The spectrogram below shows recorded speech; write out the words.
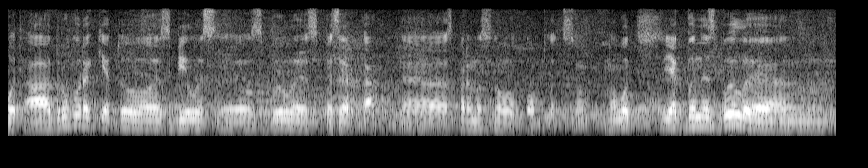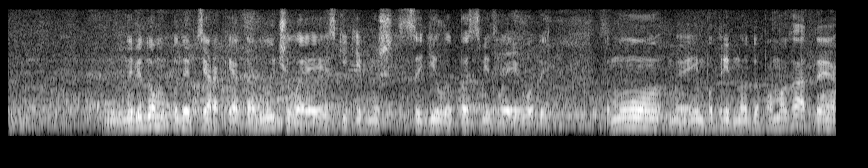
От. А другу ракету збили, збили з ПЗРК, з переносного комплексу. Ну от, якби не збили, Невідомо, куди б ця ракета влучила і скільки б ми ж сиділи без світла і води. Тому їм потрібно допомагати.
